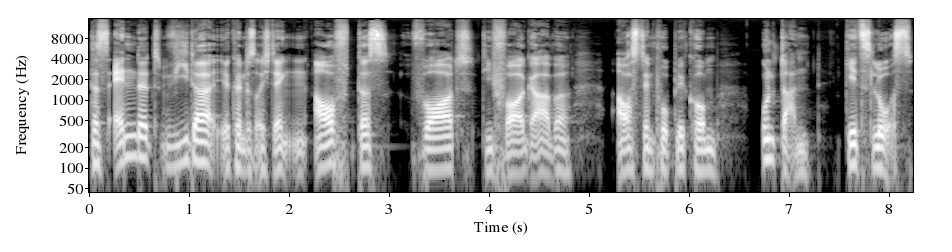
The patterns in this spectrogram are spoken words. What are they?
das endet wieder, ihr könnt es euch denken, auf das Wort, die Vorgabe aus dem Publikum und dann geht's los.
